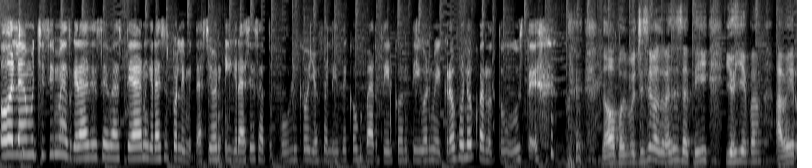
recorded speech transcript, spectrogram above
Hola, muchísimas gracias Sebastián, gracias por la invitación y gracias a tu público. Yo feliz de compartir contigo el micrófono cuando tú gustes. No, pues muchísimas gracias a ti. Y oye, Pam, a ver,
